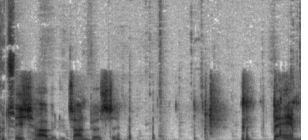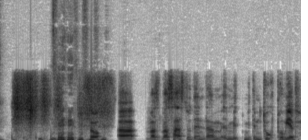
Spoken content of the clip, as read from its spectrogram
Gut. Ich habe die Zahnbürste. Bam. So, äh, was, was hast du denn da mit, mit dem Tuch probiert?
